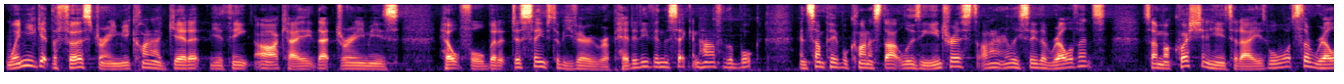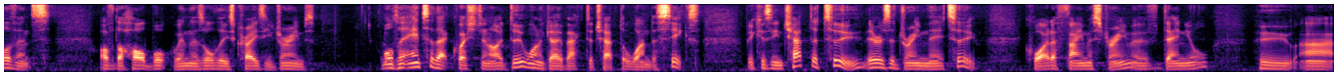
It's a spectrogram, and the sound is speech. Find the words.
when you get the first dream, you kind of get it. You think, oh, okay, that dream is helpful, but it just seems to be very repetitive in the second half of the book. And some people kind of start losing interest. I don't really see the relevance. So, my question here today is well, what's the relevance of the whole book when there's all these crazy dreams? Well, to answer that question, I do want to go back to chapter 1 to 6, because in chapter 2, there is a dream there too. Quite a famous dream of Daniel, who uh,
